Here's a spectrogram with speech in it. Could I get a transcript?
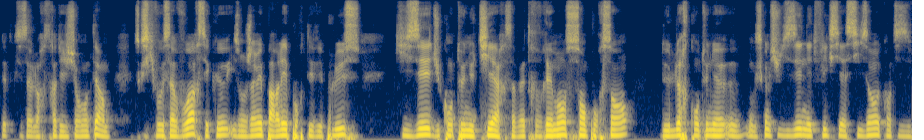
Peut-être que c'est ça leur stratégie sur long terme. Parce que ce qu'il faut savoir, c'est qu'ils n'ont jamais parlé pour TV, qu'ils aient du contenu tiers. Ça va être vraiment 100% de leur contenu à eux. Donc, c'est comme tu disais, Netflix, il y a 6 ans, quand ils,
